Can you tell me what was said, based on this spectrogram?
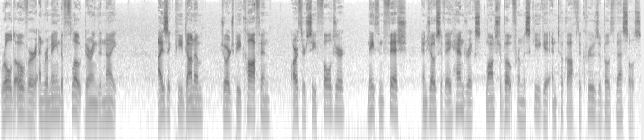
rolled over and remained afloat during the night. Isaac P. Dunham, George B. Coffin, Arthur C. Folger, Nathan Fish, and Joseph A. Hendricks launched a boat from Muskeget and took off the crews of both vessels,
